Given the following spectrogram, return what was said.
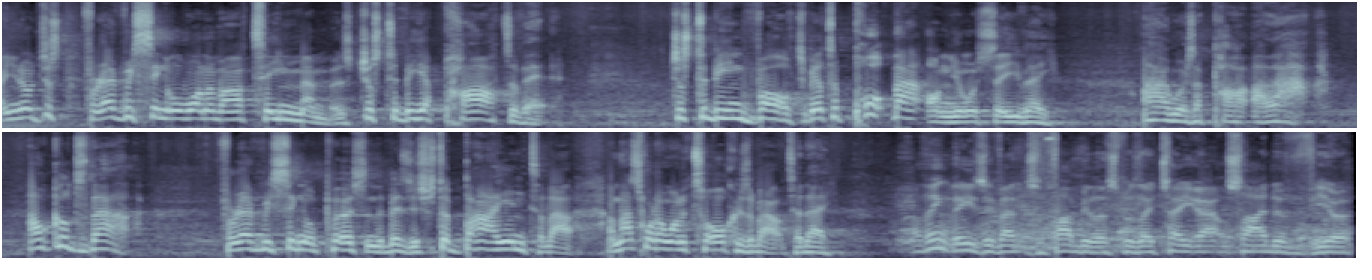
And you know, just for every single one of our team members, just to be a part of it, just to be involved, to be able to put that on your CV. I was a part of that. How good's that? For every single person in the business, just to buy into that. And that's what I want to talk us about today. I think these events are fabulous because they take you outside of your,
